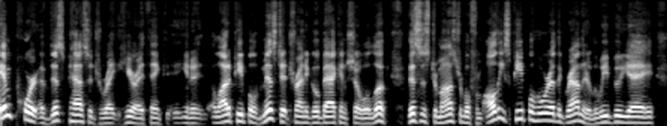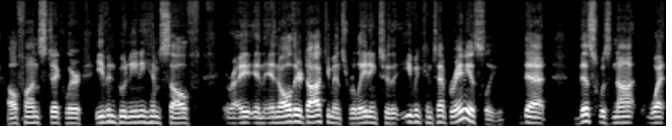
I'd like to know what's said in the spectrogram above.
import of this passage right here, I think, you know, a lot of people have missed it, trying to go back and show, well, look, this is demonstrable from all these people who were at the ground there, Louis Bouyer, Alphonse Stickler, even Bugnini himself, right, in, in all their documents relating to the even contemporaneously, that this was not what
